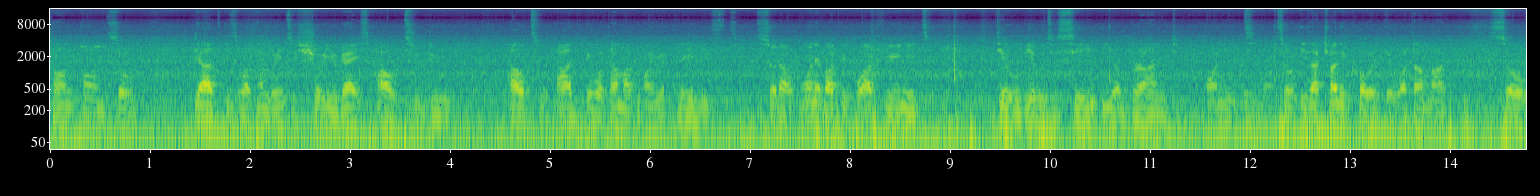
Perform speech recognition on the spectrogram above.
turned on. So that is what i'm going to show you guys how to do how to add a watermark on your playlist so that whenever people are viewing it they will be able to see your brand on it. So it's actually called a watermark so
